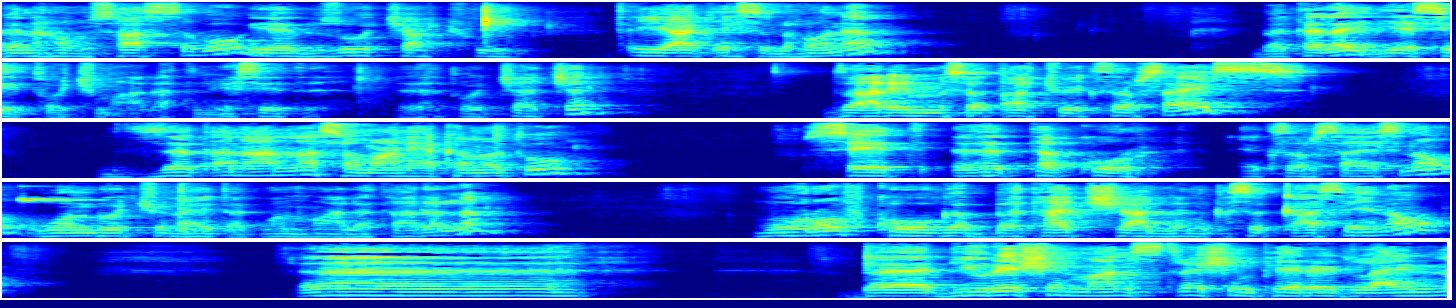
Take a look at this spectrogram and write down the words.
ግን አሁን ሳስበው የብዙዎቻችሁ ጥያቄ ስለሆነ በተለይ የሴቶች ማለት ነው የሴት እህቶቻችን ዛሬ የምሰጣችሁ exercise ዘጠናና ሰማንያ ከመቶ ሴት እህት ተኮር exercise ነው። ወንዶቹን አይጠቅምም ማለት አይደለም። more of ከወገብ በታች ያለ እንቅስቃሴ ነው። በ duration menstruation period ላይ እና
